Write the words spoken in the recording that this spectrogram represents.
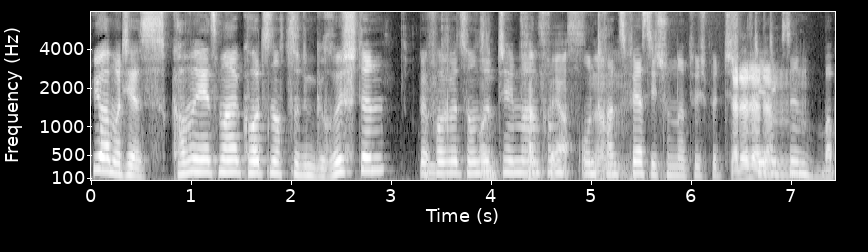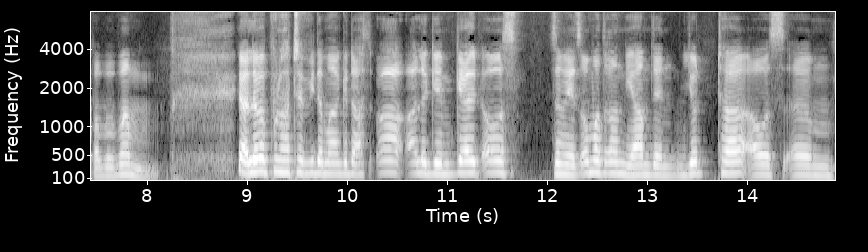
Ja, Matthias, kommen wir jetzt mal kurz noch zu den Gerüchten. Bevor und, wir zu unserem Thema Transfers, kommen. Und ne? Transfers, die schon natürlich bestätigt sind. Babababam. Ja, Liverpool hatte wieder mal gedacht, oh, alle geben Geld aus. Sind wir jetzt auch mal dran. Die haben den Jutta aus. Ähm,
